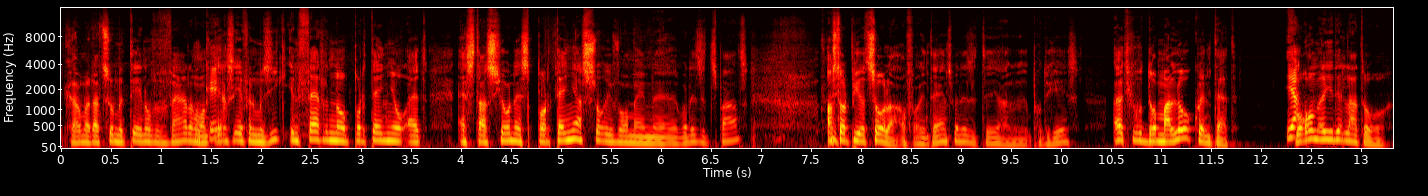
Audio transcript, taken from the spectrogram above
Gaan we dat zo meteen over verder. Want eerst even de muziek. Inferno Porteño uit Estaciones Porteñas. Sorry voor mijn, eh, wat is het, Spaans? Astor Piazzolla, of Argentijns, wat is het? Eh, Ja, Portugees. Uitgevoerd door Malo Quintet. Ja. Waarom wil je dit laten horen?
